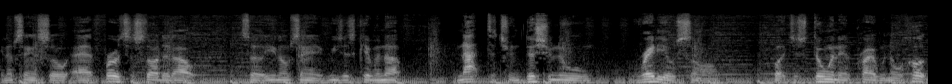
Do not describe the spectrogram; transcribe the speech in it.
You know what I'm saying? So at first it started out to, you know what I'm saying, we just giving up not the traditional radio song, but just doing it probably with no hook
